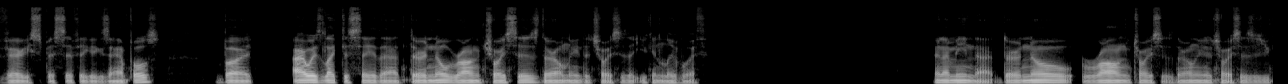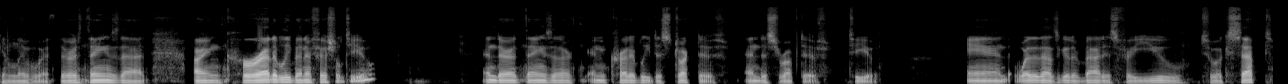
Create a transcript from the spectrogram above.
very specific examples. But I always like to say that there are no wrong choices. There are only the choices that you can live with. And I mean that. There are no wrong choices. There are only the choices that you can live with. There are things that are incredibly beneficial to you, and there are things that are incredibly destructive and disruptive to you. And whether that's good or bad is for you to accept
